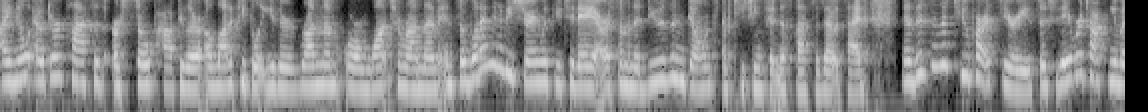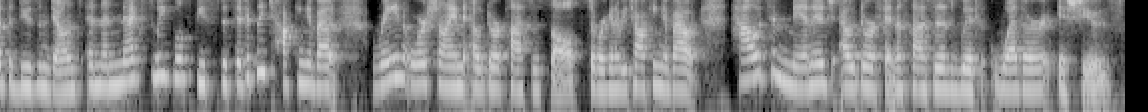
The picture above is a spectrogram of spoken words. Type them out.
I know outdoor classes are so popular. A lot of people either run them or want to run them. And so, what I'm going to be sharing with you today are some of the do's and don'ts of teaching fitness classes outside. Now, this is a two part series. So, today we're talking about the do's and don'ts. And then next week, we'll be specifically talking about rain or shine outdoor classes solved. So, we're going to be talking about how to manage outdoor fitness classes with weather issues.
